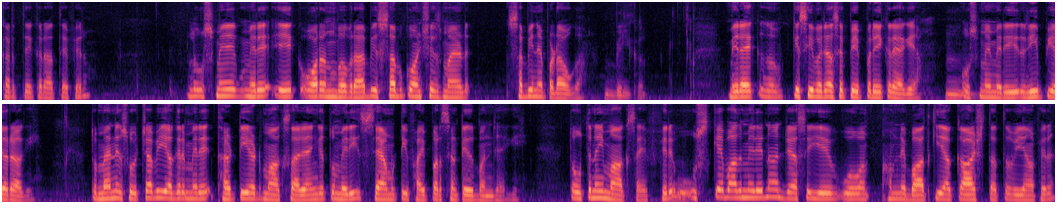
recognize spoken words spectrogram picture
करते कराते फिर। मतलब उसमें मेरे एक और अनुभव रहा भी सब कॉन्शियस माइंड सभी ने पढ़ा होगा। बिल्कुल। मेरा एक किसी वजह से पेपर एक रह गया। हम्म। उसमें मेरी रीपियर आ गई। तो मैंने सोचा भी अगर मेरे थर्टी एट मार्क्स आ जाएँगे तो मेरी सेवेंटी फाइव परसेंटेज बन जाएगी। तो उतने ही मार्क्स आए। फिर हम्म। उसके बाद मेरे ना जैसे ये वो हमने बात की आकाश तत्व या फिर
